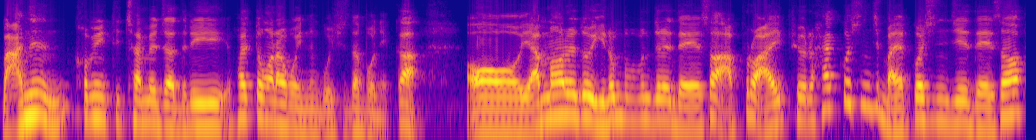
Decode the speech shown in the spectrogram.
많은 커뮤니티 참여자들이 활동을 하고 있는 곳이다 보니까 어 아무래도 이런 부분들에 대해서 앞으로 IPO를 할 것인지 말 것인지에 대해서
